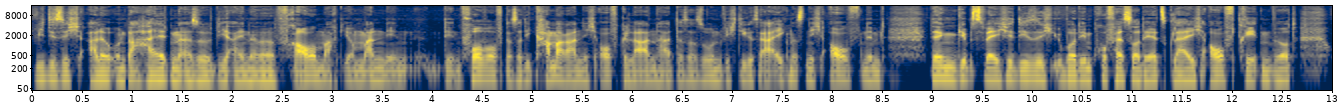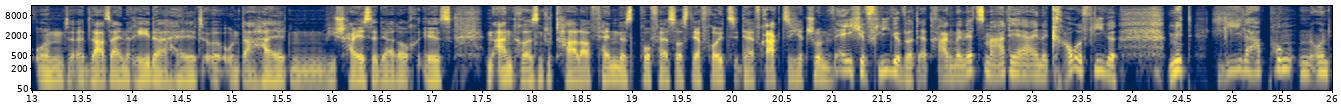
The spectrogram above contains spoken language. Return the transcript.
wie die sich alle unterhalten. Also die eine Frau macht ihrem Mann den, den Vorwurf, dass er die Kamera nicht aufgeladen hat, dass er so ein wichtiges Ereignis nicht aufnimmt. Dann gibt es welche, die sich über den Professor, der jetzt gleich auftreten wird und äh, da seine Rede hält, äh, unterhalten, wie scheiße der doch ist. Ein anderer ist ein totaler Fan des Professors, der freut sich, der fragt sich jetzt schon, welche Fliege wird er tragen? Beim letzten Mal hatte er eine graue Fliege mit mit lila Punkten und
